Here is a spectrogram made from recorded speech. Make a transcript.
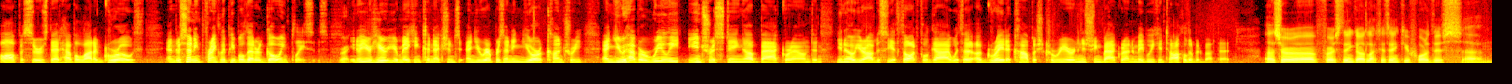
officers that have a lot of growth and they're sending, frankly, people that are going places. Right. You know, you're here, you're making connections and you're representing your country and you have a really interesting uh, background and, you know, you're obviously a thoughtful guy with a, a, great accomplished career and interesting background and maybe we can talk a little bit about that. Uh, sir, uh, first thing I'd like to thank you for this um,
